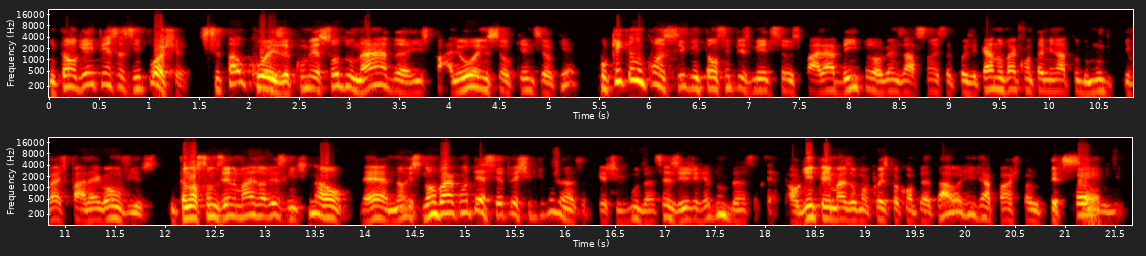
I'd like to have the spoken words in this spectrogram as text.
Então alguém pensa assim, poxa, se tal coisa começou do nada e espalhou, não sei o quê, não sei o quê, por que, que eu não consigo, então, simplesmente, se eu espalhar bem pela organização essa coisa de cara, não vai contaminar todo mundo e vai espalhar igual um vírus? Então, nós estamos dizendo mais uma vez o seguinte: não, né, não isso não vai acontecer para esse tipo de mudança, porque esse tipo de mudança exige redundância. Alguém tem mais alguma coisa para completar ou a gente já parte para o terceiro? É.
